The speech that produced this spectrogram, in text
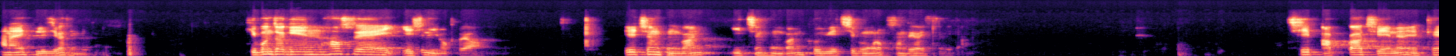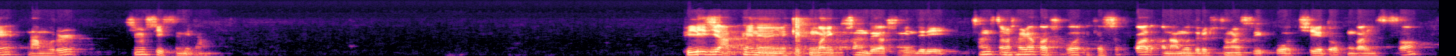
하나의 빌리지가 됩니다. 기본적인 하우스의 예시는 이렇고요. 1층 공간, 2층 공간, 그 위에 지붕으로 구성되어 있습니다. 집 앞과 뒤에는 이렇게 나무를 심을 수 있습니다. 빌리지 앞에는 이렇게 공간이 구성되어 주민들이 상징성을 살려가지고 이렇게 숲과 나무들을 조성할 수 있고 뒤에도 공간이 있어서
